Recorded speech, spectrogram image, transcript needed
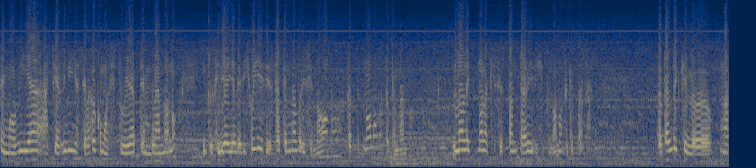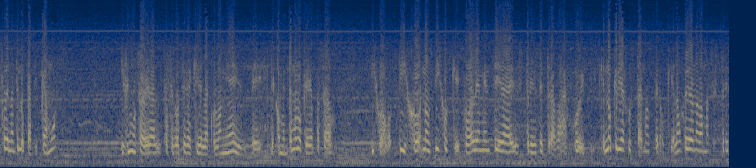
se movía hacia arriba y hacia abajo como si estuviera temblando, ¿no? Inclusive ella le dije, oye, está temblando. Dice, no, no, está, no, no, no está temblando. No, le, no la quise espantar y dije, pues no, no sé qué pasa. Total de que lo, más adelante lo platicamos y fuimos a ver al sacerdote de aquí de la colonia y le, le comentamos lo que había pasado. Dijo, dijo, nos dijo que probablemente era estrés de trabajo y que no quería ajustarnos, pero que a lo mejor era nada más estrés.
